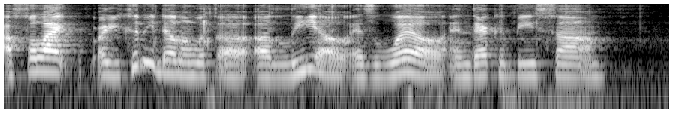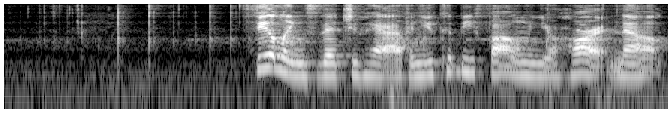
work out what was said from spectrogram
I feel like, or you could be dealing with a, a Leo as well. And there could be some feelings that you have and you could be following your heart. Now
